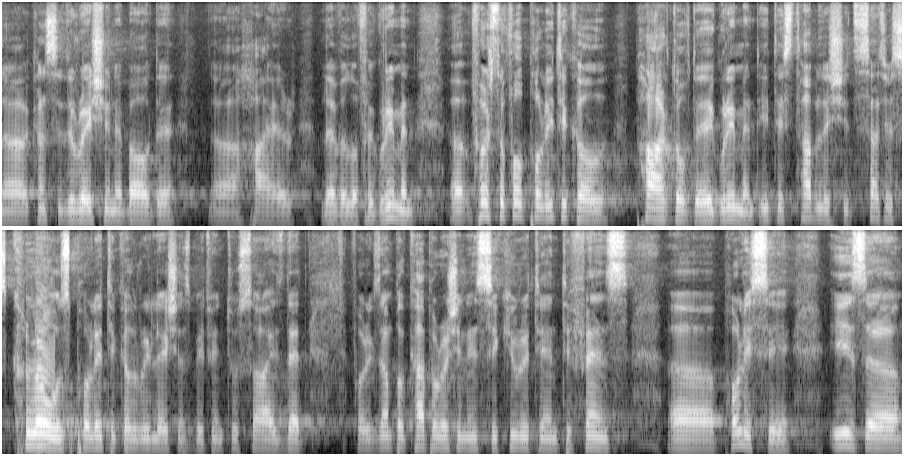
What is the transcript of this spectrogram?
uh, consideration about the uh, higher level of agreement. Uh, first of all, political part of the agreement, it established such as close political relations between two sides that, for example, cooperation in security and defense uh, policy is uh,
